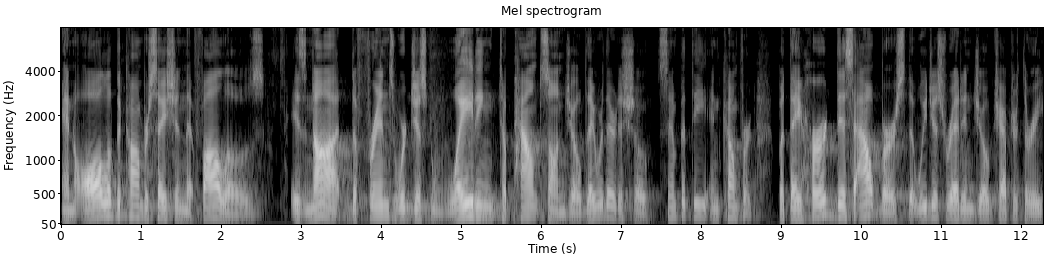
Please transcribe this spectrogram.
And all of the conversation that follows is not the friends were just waiting to pounce on Job. They were there to show sympathy and comfort. But they heard this outburst that we just read in Job chapter 3,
